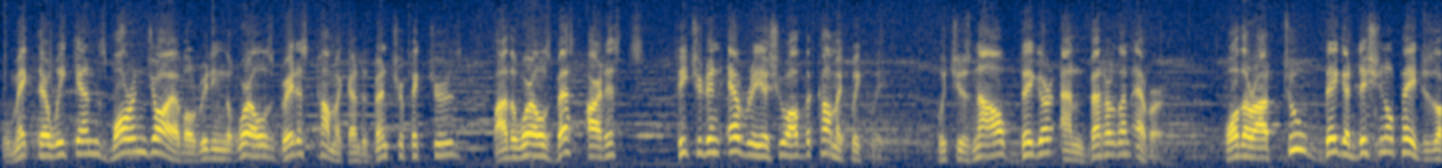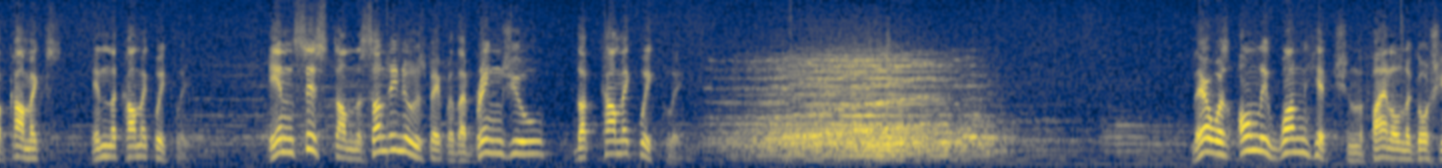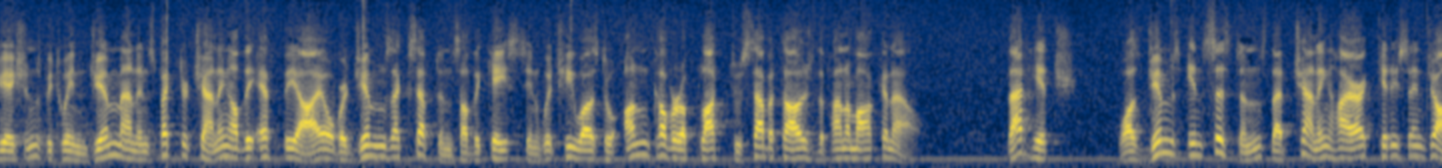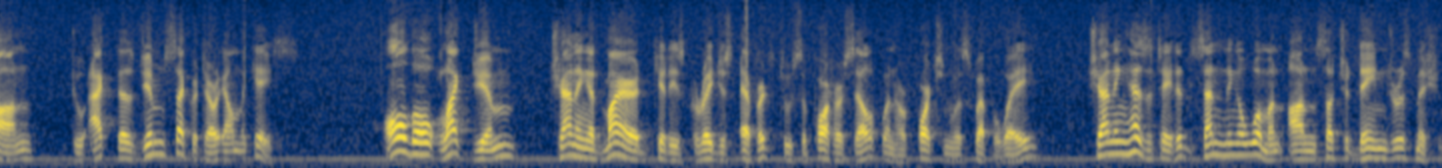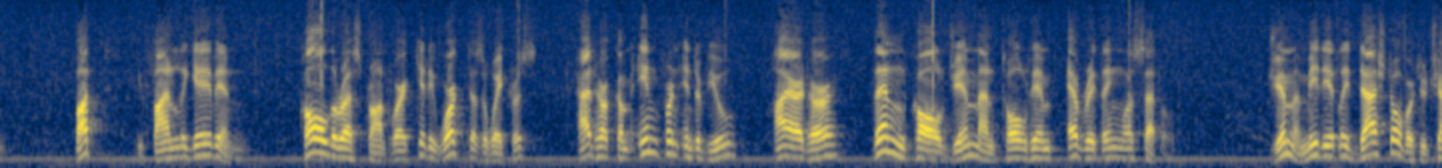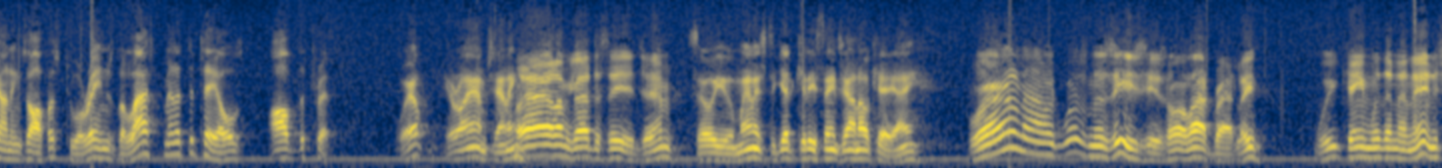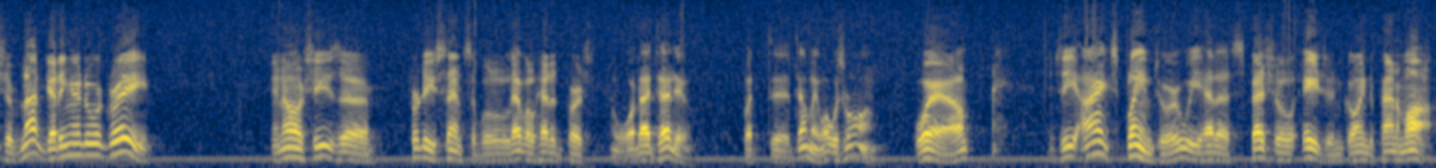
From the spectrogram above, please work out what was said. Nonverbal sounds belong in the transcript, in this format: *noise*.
who make their weekends more enjoyable reading the world's greatest comic and adventure pictures by the world's best artists featured in every issue of the Comic Weekly, which is now bigger and better than ever. For there are two big additional pages of comics in the Comic Weekly. Insist on the Sunday newspaper that brings you the Comic Weekly. There was only one hitch in the final negotiations between Jim and Inspector Channing of the FBI over Jim's acceptance of the case in which he was to uncover a plot to sabotage the Panama Canal. That hitch was Jim's insistence that Channing hire Kitty St. John to act as Jim's secretary on the case. Although, like Jim, Channing admired Kitty's courageous efforts to support herself when her fortune was swept away, Channing hesitated sending a woman on such a dangerous mission. But he finally gave in, called the restaurant where Kitty worked as a waitress, had her come in for an interview, hired her, then called Jim and told him everything was settled. Jim immediately dashed over to Channing's office to arrange the last minute details of the trip. Well, here I am, Channing. Well, I'm glad to see you, Jim. So you managed to get Kitty St. John okay, eh? Well, now, it wasn't as easy as all that, Bradley. We came within an inch of not getting her to agree. You know, she's a pretty sensible, level headed person. What'd I tell you? But uh, tell me, what was wrong? Well, you see, I explained to her we had a special agent going to Panama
